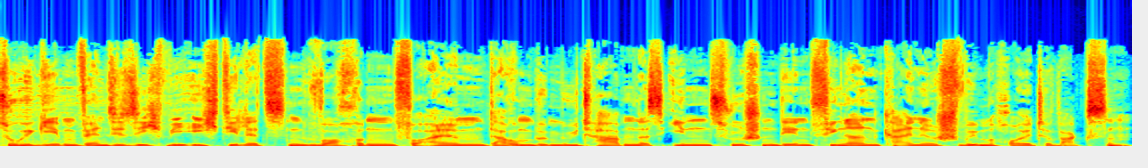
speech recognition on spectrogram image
Zugegeben, wenn Sie sich wie ich die letzten Wochen vor allem darum bemüht haben, dass Ihnen zwischen den Fingern keine Schwimmhäute wachsen,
